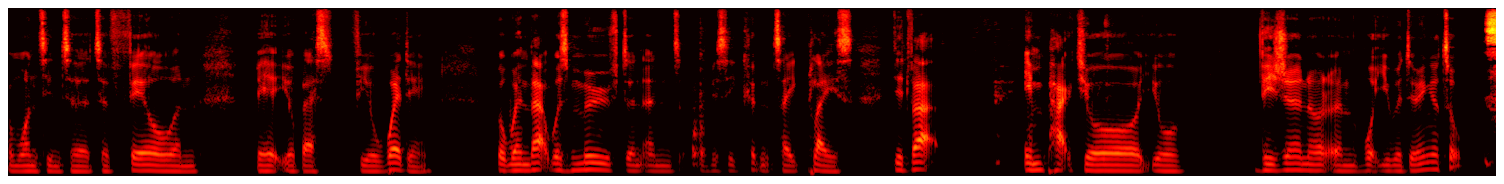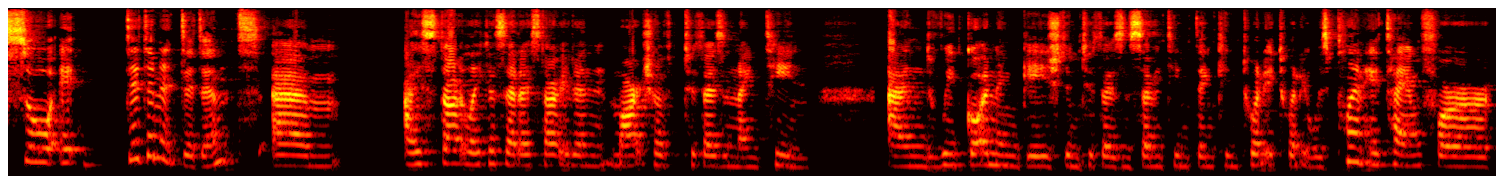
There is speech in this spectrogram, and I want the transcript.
and wanting to to feel and be at your best for your wedding. But when that was moved and, and obviously couldn't take place, did that impact your your vision or and what you were doing at all? So it did and it didn't. Um, I start, like I said, I started in March of 2019, and we'd gotten engaged in 2017, thinking 2020 was plenty of time for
